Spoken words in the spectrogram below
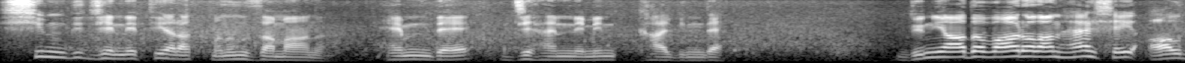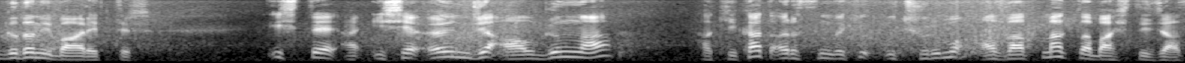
Şimdi cenneti yaratmanın zamanı. Hem de cehennemin kalbinde. Dünyada var olan her şey algıdan ibarettir. İşte işe önce algınla hakikat arasındaki uçurumu azaltmakla başlayacağız.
